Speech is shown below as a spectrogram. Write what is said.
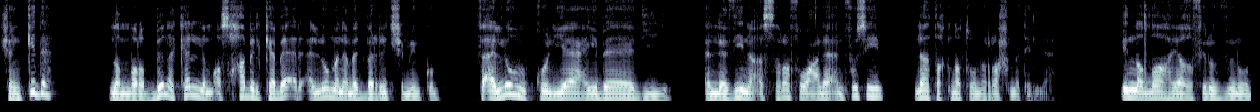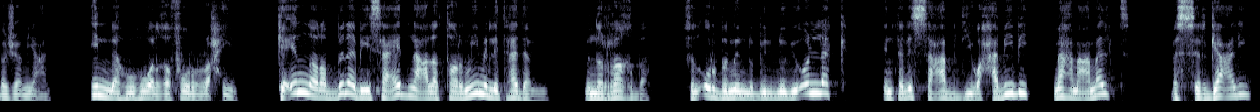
عشان كده لما ربنا كلم أصحاب الكبائر قال لهم أنا ما اتبريتش منكم. فقال لهم قل يا عبادي الذين أسرفوا على أنفسهم لا تقنطوا من رحمة الله. إن الله يغفر الذنوب جميعا. إنه هو الغفور الرحيم. كأن ربنا بيساعدنا على ترميم اللي اتهدم من الرغبة في القرب منه. بانه بيقول لك أنت لسه عبدي وحبيبي مهما عملت بس ارجع لي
